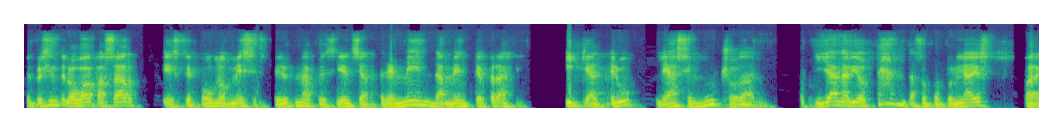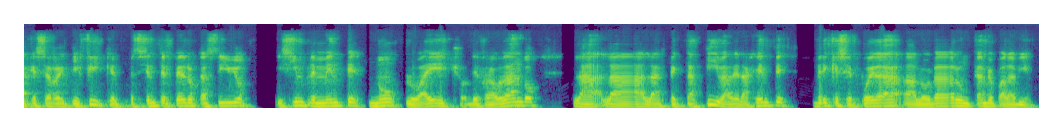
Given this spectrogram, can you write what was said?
el presidente lo va a pasar este, por unos meses, pero es una presidencia tremendamente frágil y que al Perú le hace mucho daño, porque ya han habido tantas oportunidades para que se rectifique el presidente Pedro Castillo y simplemente no lo ha hecho, defraudando la, la, expectativa de la gente de que se pueda lograr un cambio para bien.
